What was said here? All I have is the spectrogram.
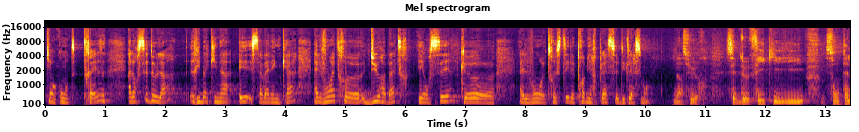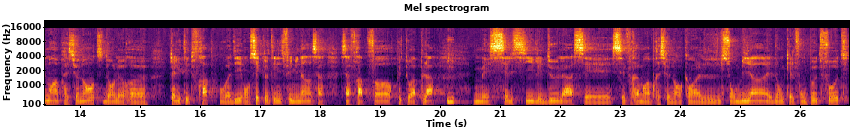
qui en compte 13. Alors ces deux-là, Rybakina et Sabalenka, elles vont être euh, dures à battre et on sait qu'elles euh, vont truster les premières places du classement. Bien sûr. Ces deux filles qui sont tellement impressionnantes dans leur euh, qualité de frappe, on va dire. On sait que le tennis féminin, ça, ça frappe fort, plutôt à plat. Mm. Mais celles-ci, les deux là, c'est vraiment impressionnant. Quand elles sont bien et donc elles font peu de fautes,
